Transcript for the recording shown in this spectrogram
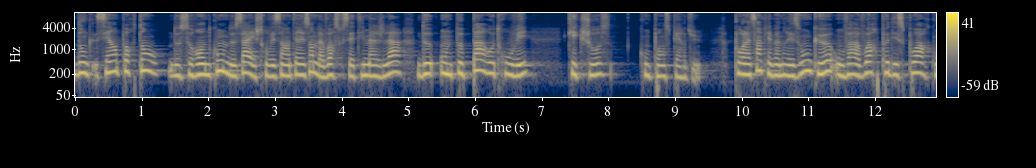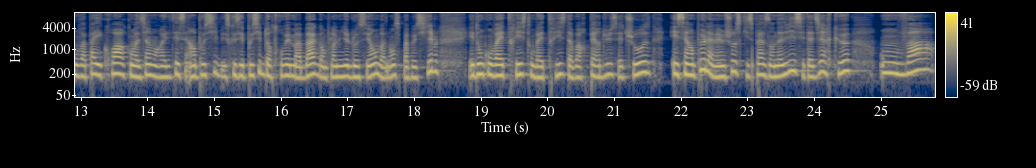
Donc c'est important de se rendre compte de ça et je trouvais ça intéressant de l'avoir sous cette image-là de on ne peut pas retrouver quelque chose qu'on pense perdu. Pour la simple et bonne raison que on va avoir peu d'espoir, qu'on va pas y croire, qu'on va se dire mais en réalité c'est impossible. Est-ce que c'est possible de retrouver ma bague en plein milieu de l'océan? Ben non, c'est pas possible. Et donc on va être triste, on va être triste d'avoir perdu cette chose. Et c'est un peu la même chose qui se passe dans notre vie, c'est-à-dire que on va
